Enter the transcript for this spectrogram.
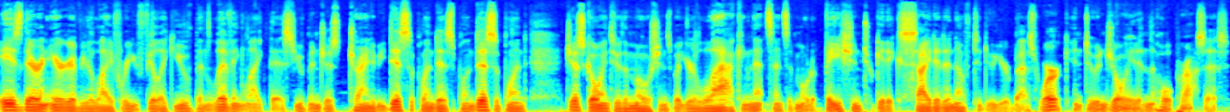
Is there an area of your life where you feel like you've been living like this? You've been just trying to be disciplined, disciplined, disciplined, just going through the motions, but you're lacking that sense of motivation to get excited enough to do your best work and to enjoy it in the whole process.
